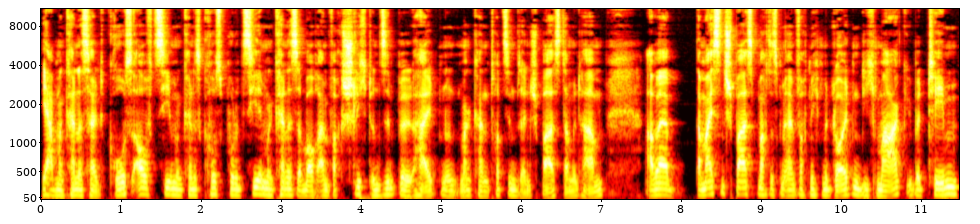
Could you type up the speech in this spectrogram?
ja, man kann es halt groß aufziehen, man kann es groß produzieren, man kann es aber auch einfach schlicht und simpel halten und man kann trotzdem seinen Spaß damit haben. Aber am meisten Spaß macht es mir einfach, mich mit Leuten, die ich mag, über Themen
